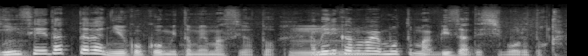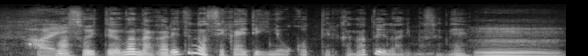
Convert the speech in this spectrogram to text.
陰性だったら入国を認めますよと。アメリカの場合はもっとまあビザで絞るとか、はい。まあそういったような流れというのは世界的に起こっているかなというのはありますよね。うん。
